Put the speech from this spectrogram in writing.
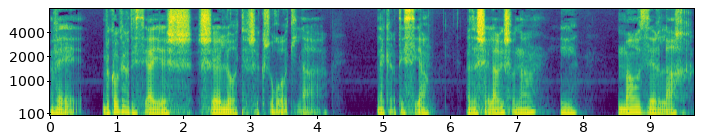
ובכל כרטיסייה יש שאלות שקשורות לכרטיסייה. אז השאלה הראשונה היא, מה עוזר לך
